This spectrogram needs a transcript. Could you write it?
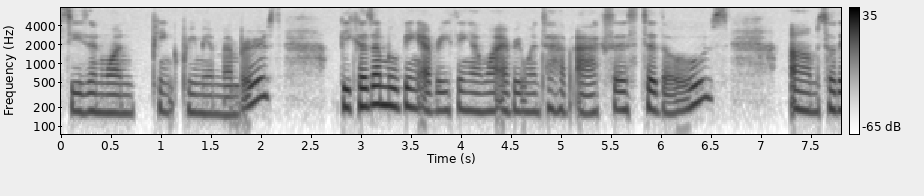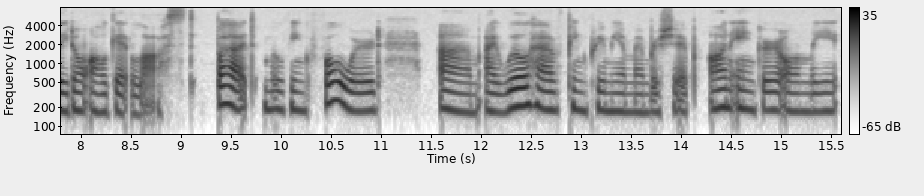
season one Pink Premium members. Because I'm moving everything, I want everyone to have access to those um, so they don't all get lost. But moving forward, um, I will have Pink Premium membership on Anchor only.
